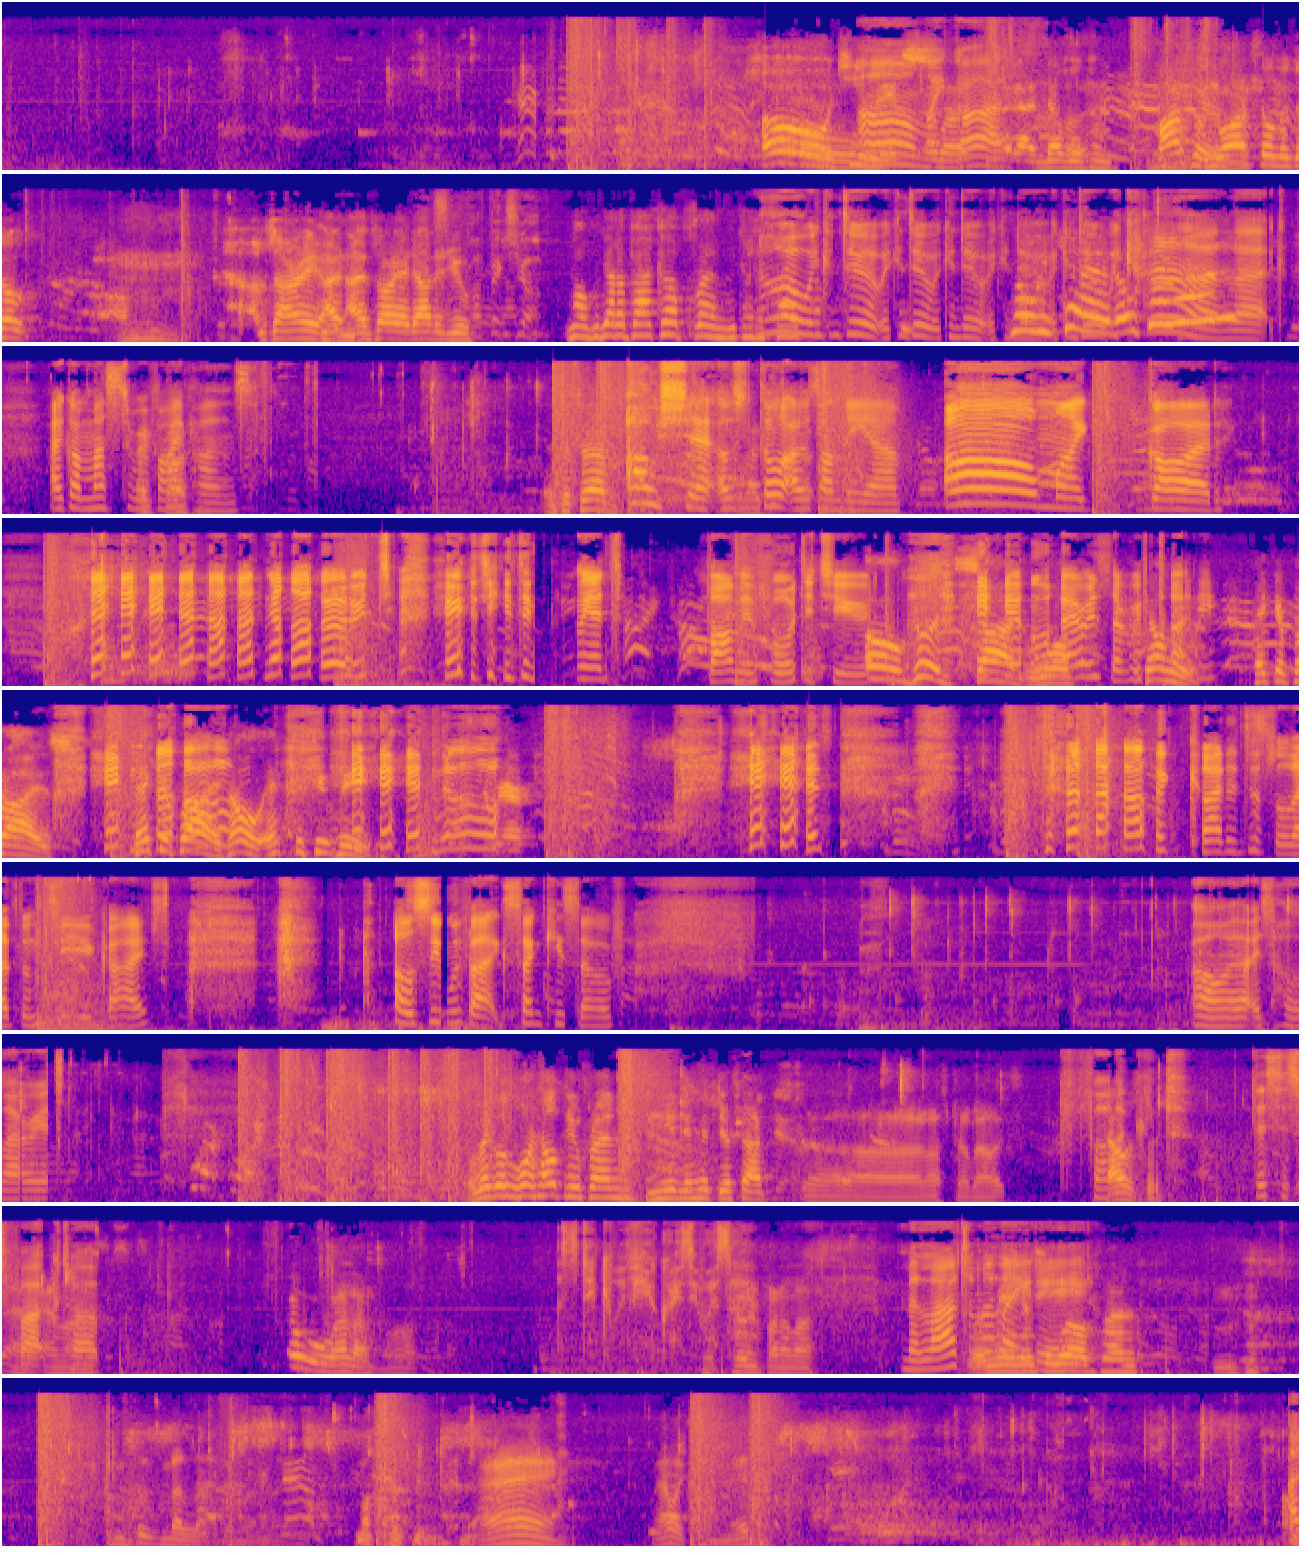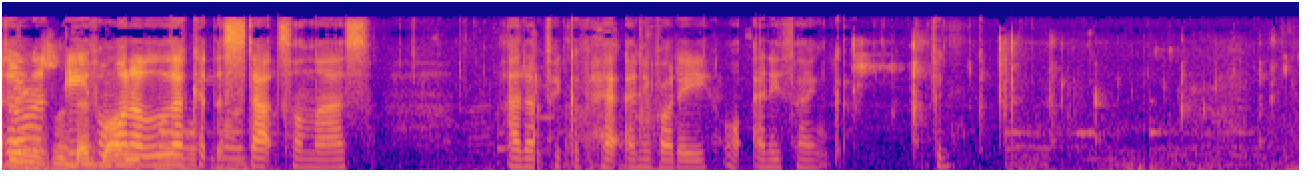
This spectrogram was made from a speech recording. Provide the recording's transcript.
Oh, Oh my Hello. I god. got a double. him. Marshall, you are still the goat. I'm sorry. I, I'm sorry. I doubted you. No, we gotta back up, friend. We gotta No, back we up. can do it. We can do it. We can do it. We can No, do it. we We can do it. We can't, okay. can. Look. I got master Thanks, revive Marshall. hands. It's a trap. Oh shit! I was thought I was on the um. Oh my god! no, you didn't give me a t- bomb in fortitude. Oh, good shot. Wolf. Where is Kill everybody? me. Take your prize. Take your prize. No, execute me. no. There. oh my god! I just let them see you guys. I'll zoom with back. Thank you, Soph. Oh, that is hilarious. Wiggles won't help you, friend. You need to hit your shot. Uh, nice job, Alex. Fucked. That was good. This is Uh, fucked Emma. up. Oh, hello. Sticking with you, crazy Two in front of us. My lad and my me the lady. world, friend. My lad, my Mag het niet. lad. Dang. Alex mid. I I'm don't this is a dead even want to look at the stats on this. I don't think I've hit anybody or anything. I think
